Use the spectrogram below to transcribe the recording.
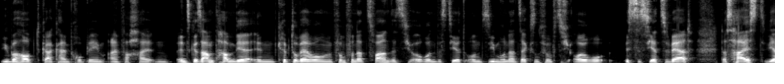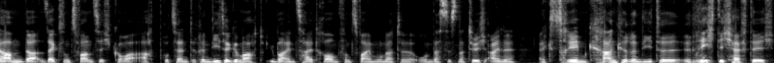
Überhaupt gar kein Problem, einfach halten. Insgesamt haben wir in Kryptowährungen 562 Euro investiert und 756 Euro ist es jetzt wert. Das heißt, wir haben da 26,8% Rendite gemacht über einen Zeitraum von zwei Monate und das ist natürlich eine extrem kranke Rendite, richtig heftig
